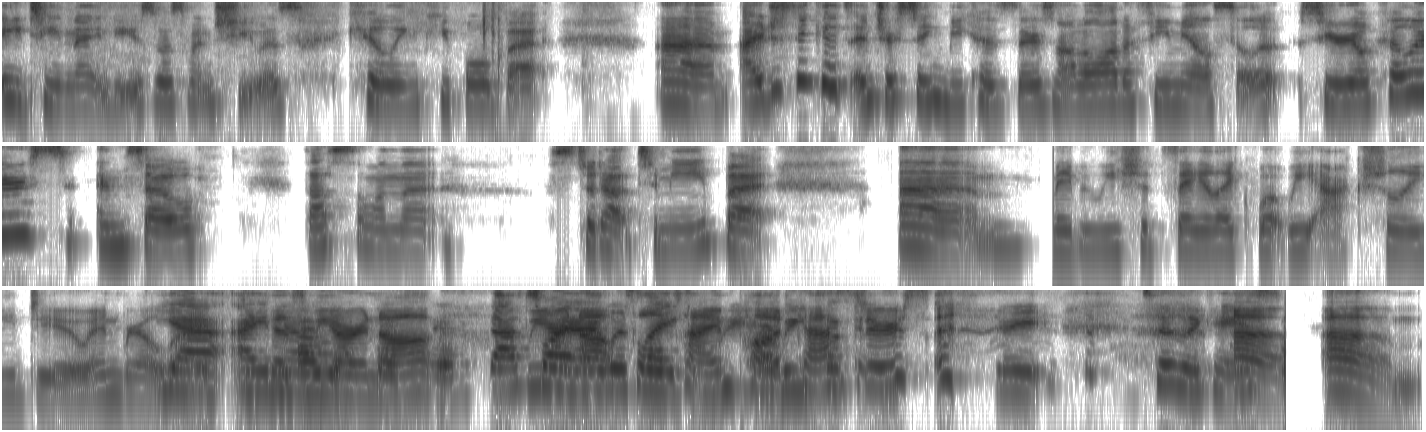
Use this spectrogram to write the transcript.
1890s was when she was killing people. But um, I just think it's interesting because there's not a lot of female serial killers. And so that's the one that stood out to me but um maybe we should say like what we actually do in real yeah, life because I know. we are not that's we why are not full-time like, podcasters. Great to the case. um, um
